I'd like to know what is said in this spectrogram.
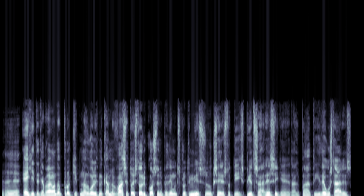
Ε, έχει τέτοια πράγματα που προκύπτουν αλγοριθμικά με βάση το ιστορικό σου, παιδί μου, τις προτιμήσεις σου, ξέρεις το τι έχεις πει ότι σου αρέσει και τα λοιπά, τι δεν γουστάρεις.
